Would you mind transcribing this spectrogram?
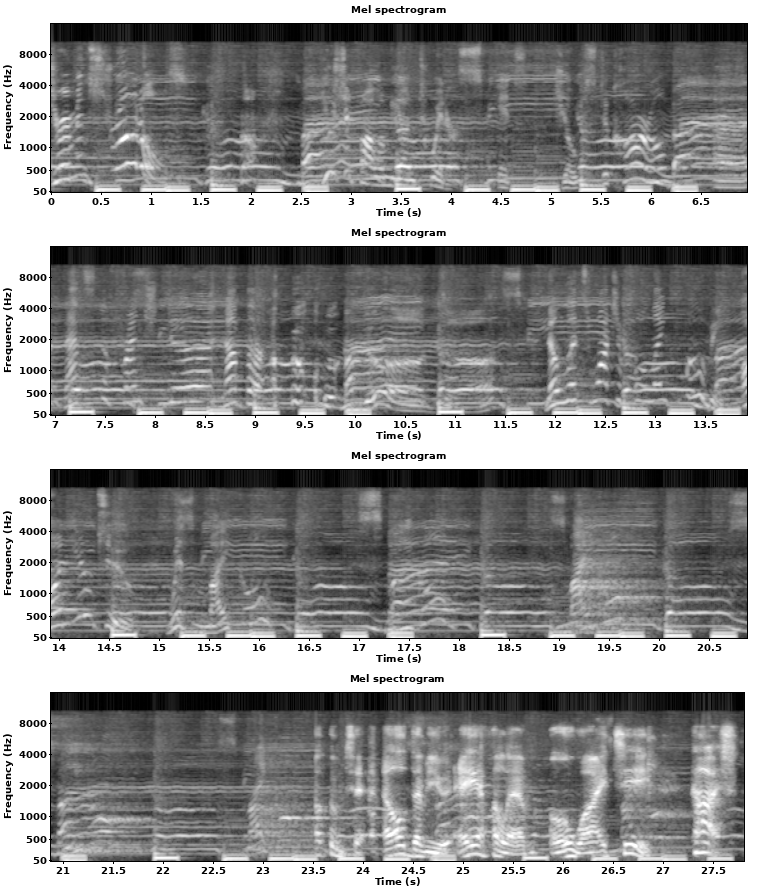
German strudels. You should follow me on Twitter. It's Jokes to Carl. Uh, that's the French duh, not the duh, duh. Now let's watch a full-length movie on YouTube with Michael. Michael. Michael. Welcome to LWAFLM OYT. Gosh,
